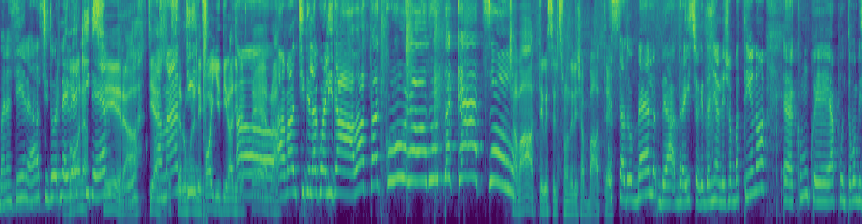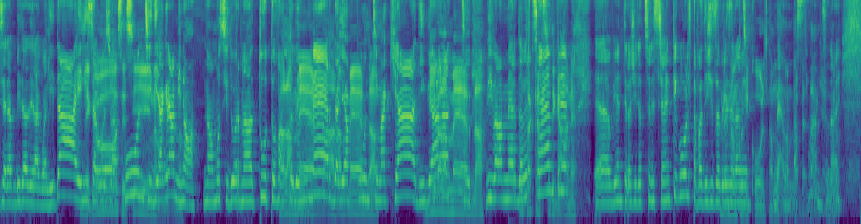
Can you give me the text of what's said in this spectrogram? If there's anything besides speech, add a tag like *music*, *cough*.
Buonasera, si torna ai vecchi tempi. Buonasera. Ti è questo è il rumore dei fogli tirati per Oh, terra. Amanti della qualità, vaffanculo, tutto a cazzo. Ciabatte, questo è il suono delle È ciabatte. stato bello, bra- bravissimo che Daniele le ciabatte io no. Eh, comunque, appunto, poi vi siete abitate la qualità, Elisa con i suoi appunti, sì, no, diagrammi, no. no. no, mo si torna tutto fatto del merda, gli merda. appunti macchiati, i Viva la gatti, merda. Viva la merda Tutta per di sempre. Eh, ovviamente la citazione è estremamente colta, fateci sapere Beh, se non la così colta, Beh, abbastanza, dai, dai.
